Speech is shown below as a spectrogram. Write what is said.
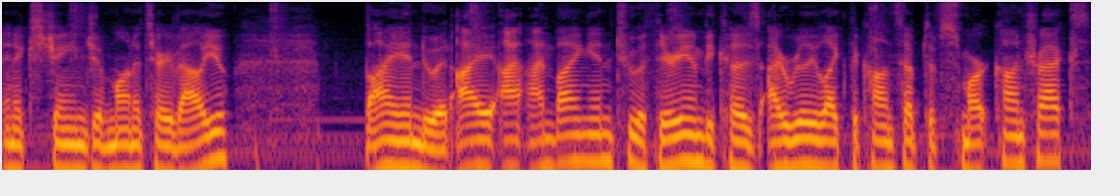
an exchange of monetary value, buy into it. I, I am buying into Ethereum because I really like the concept of smart contracts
